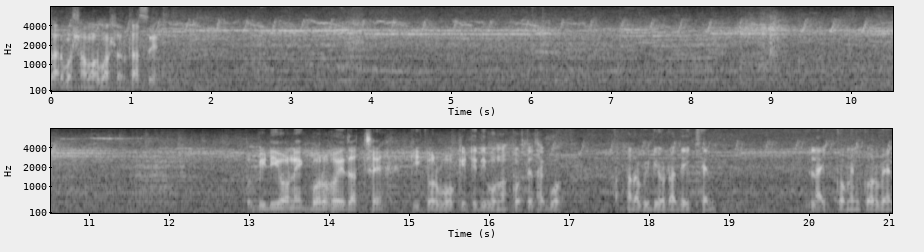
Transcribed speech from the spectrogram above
তার বাসা আমার বাসার কাছে। তো ভিডিও অনেক বড় হয়ে যাচ্ছে, কি করব, কেটে দিব না, করতে থাকব। আপনারা ভিডিওটা দেখেন। লাইক কমেন্ট করবেন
